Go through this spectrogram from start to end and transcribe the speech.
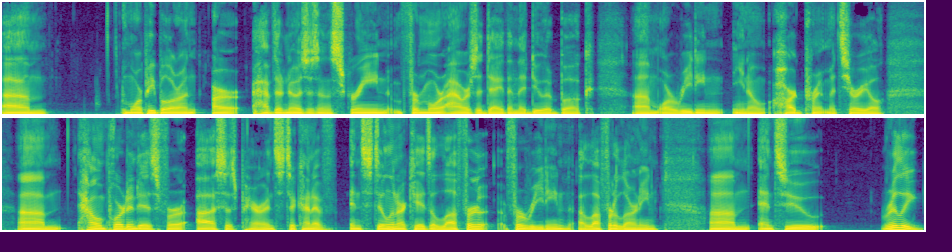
Um, more people are on are have their noses in the screen for more hours a day than they do a book um, or reading you know hard print material um, how important it is for us as parents to kind of instill in our kids a love for for reading, a love for learning, um, and to really.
